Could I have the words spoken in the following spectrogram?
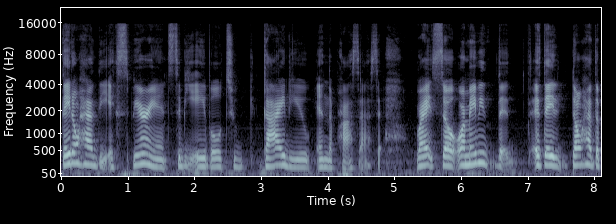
they don't have the experience to be able to guide you in the process, right? So, or maybe the, if they don't have the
